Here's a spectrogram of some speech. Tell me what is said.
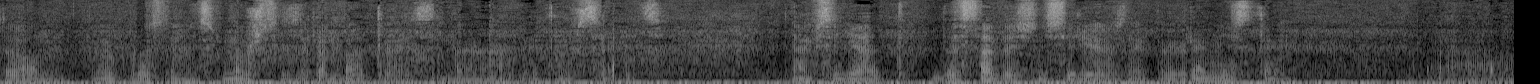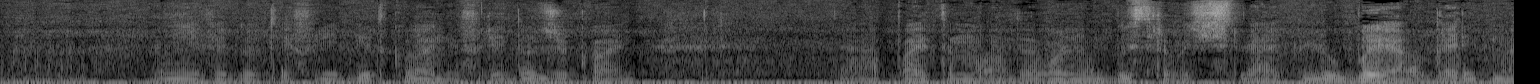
то вы просто не сможете зарабатывать на этом сайте. Там сидят достаточно серьезные программисты. А, Они ведут и free биткоин, и free доджикоин. А, Поэтому довольно быстро вычисляют любые алгоритмы.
